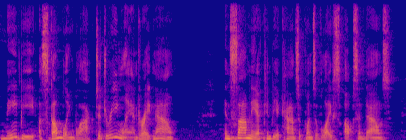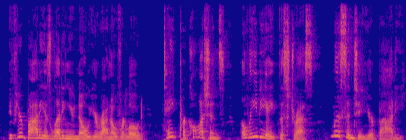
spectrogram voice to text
may be a stumbling block to dreamland right now. Insomnia can be a consequence of life's ups and downs. If your body is letting you know you're on overload, take precautions, alleviate the stress, listen to your body.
